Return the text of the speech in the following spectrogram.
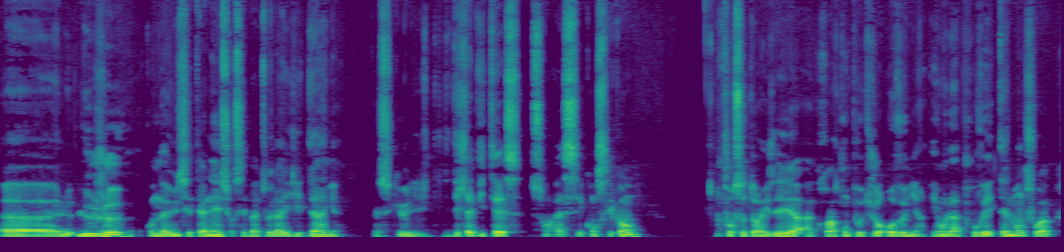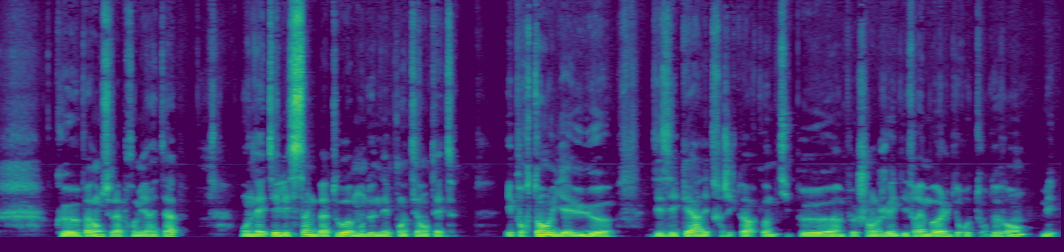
Euh, le, jeu qu'on a eu cette année sur ces bateaux-là, il est dingue parce que les, les de vitesse sont assez conséquents pour s'autoriser à, croire qu'on peut toujours revenir. Et on l'a prouvé tellement de fois que, par exemple, sur la première étape, on a été les cinq bateaux à un moment donné pointés en tête. Et pourtant, il y a eu des écarts, des trajectoires qui ont un petit peu, un peu changé, des vrais molles, du retour devant. Mais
